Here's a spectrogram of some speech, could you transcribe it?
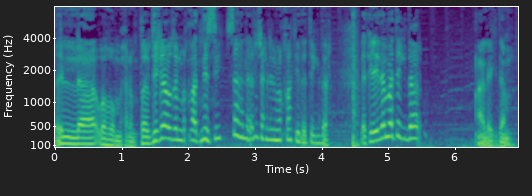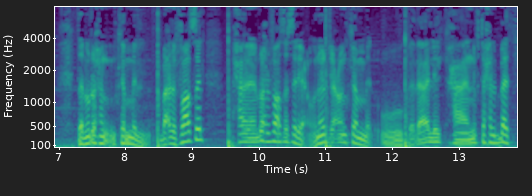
إلا وهو محرم. طيب تجاوز الميقات نسي؟ سهل ارجع للميقات إذا تقدر. لكن إذا ما تقدر عليك دم. طيب نروح نكمل بعد الفاصل. حنروح الفاصل سريع ونرجع ونكمل. وكذلك حنفتح البث.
